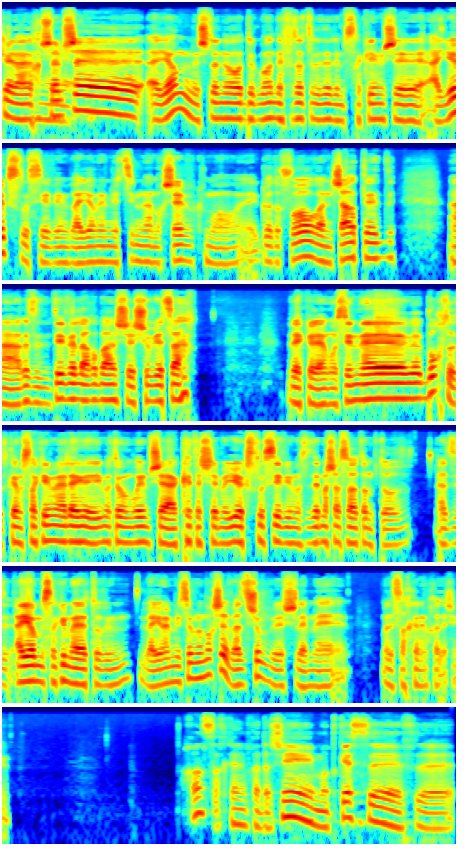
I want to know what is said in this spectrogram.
כן, אני חושב אה. שהיום יש לנו דוגמאות נפוצות על זה למשחקים שהיו אקסקלוסיביים והיום הם יוצאים למחשב כמו God of War, Uncharted, Resident Evil 4 ששוב יצא. וכאלה הם עושים בוכטות, כי המשחקים האלה, אם אתם אומרים שהקטע שהם היו אקסקלוסיביים, אז זה מה שעשה אותם טוב, אז היום המשחקים האלה טובים, והיום הם יוצאים למחשב, אז שוב יש להם מלא שחקנים חדשים. נכון, שחקנים חדשים, עוד כסף, זה,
